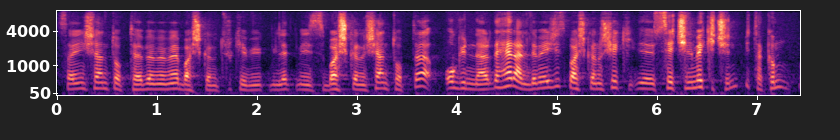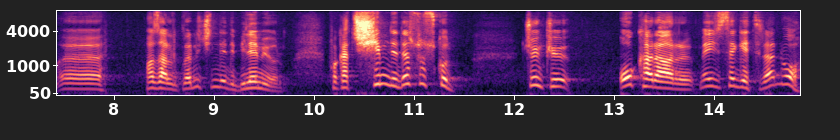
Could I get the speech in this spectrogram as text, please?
Sayın Şentop, TBMM Başkanı, Türkiye Büyük Millet Meclisi Başkanı Şentop da o günlerde herhalde meclis başkanı şek- seçilmek için bir takım e, pazarlıkların içindeydi bilemiyorum. Fakat şimdi de suskun. Çünkü o kararı meclise getiren o.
